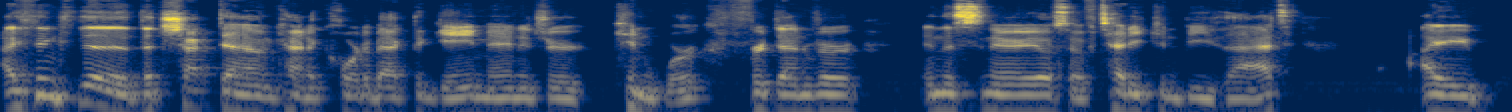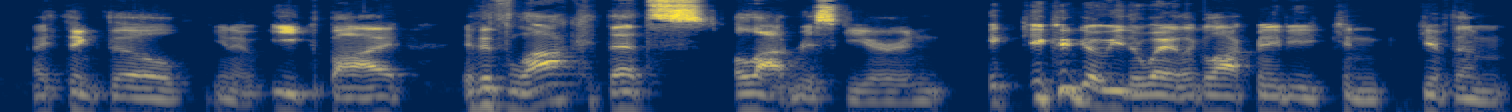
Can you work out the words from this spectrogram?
I think the the check down kind of quarterback, the game manager, can work for Denver in this scenario. So if Teddy can be that, I I think they'll you know eke by. If it's Lock, that's a lot riskier, and it, it could go either way. Like Lock maybe can give them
